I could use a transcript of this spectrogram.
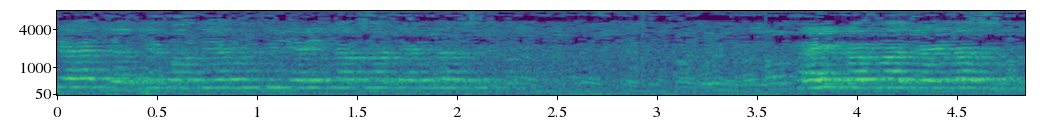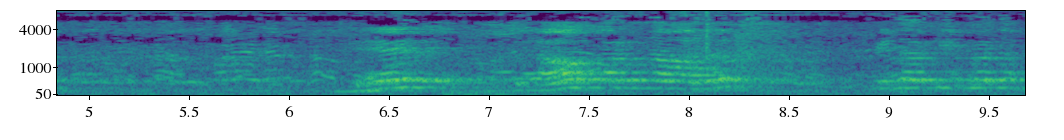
जथेबंदियों भी यही करना चाहिए यही करना चाहिए करना पिता की कदम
